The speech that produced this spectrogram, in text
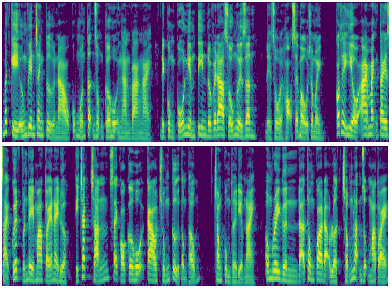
bất kỳ ứng viên tranh cử nào cũng muốn tận dụng cơ hội ngàn vàng này để củng cố niềm tin đối với đa số người dân để rồi họ sẽ bầu cho mình. Có thể hiểu ai mạnh tay giải quyết vấn đề ma tóe này được thì chắc chắn sẽ có cơ hội cao trúng cử tổng thống. Trong cùng thời điểm này, ông Reagan đã thông qua đạo luật chống lạm dụng ma tóe,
